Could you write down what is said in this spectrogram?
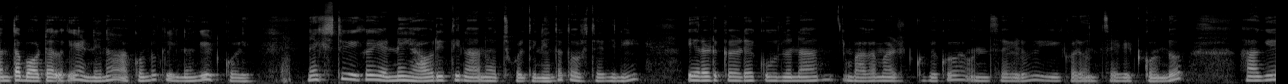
ಅಂಥ ಬಾಟಲ್ಗೆ ಎಣ್ಣೆನ ಹಾಕ್ಕೊಂಡು ಕ್ಲೀನಾಗಿ ಇಟ್ಕೊಳ್ಳಿ. ನೆಕ್ಸ್ಟ್ ಈಗ ಎಣ್ಣೆ ಯಾವ ರೀತಿ ನಾನು ಹಚ್ಕೊಳ್ತೀನಿ ಅಂತ ತೋರಿಸ್ತಾ ಇದ್ದೀನಿ. ಎರಡು ಕಡೆ ಕೂದಲನ್ನ ಭಾಗ ಮಾಡಿಟ್ಕೋಬೇಕು ಒಂದು ಸೈಡು ಈ ಕಡೆ ಒಂದು ಸೈಡ್ ಇಟ್ಕೊಂಡು. ಹಾಗೆ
